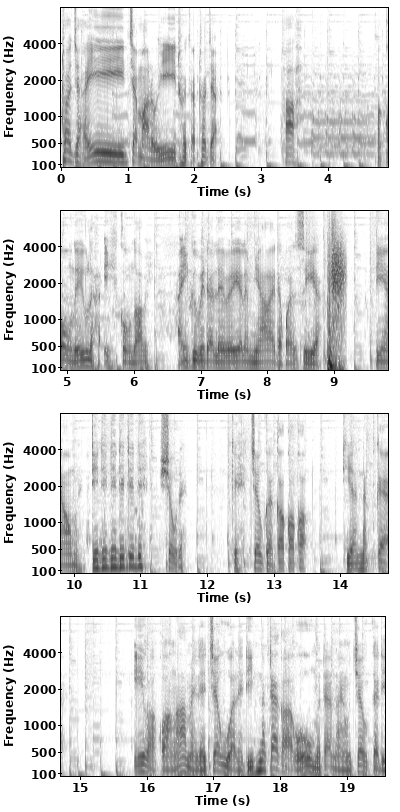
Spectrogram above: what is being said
ထွက်ကြဟေးကြက်မာတို့ကြီးထွက်ကြထွက်ကြဟာမကုံသေးဘူးလားအေးကုံသွားပြီဟာ incubator level ရဲ့လည်းများလိုက်တယ်ကွာဈေးကတင်အောင်မယ်တင်တင်တင်တင်တင်တင်ရှုပ်တယ်ကဲကြောက်ကကောက်ကောက်ကောက်ဒီကနှစ်ကက် အေးပါကွာငါမယ်လေကြက်ဥကလည်းဒီနှစ်ကက်ကကိုမတက်နိုင်ဘူးကြက်ဥကက်ဒီ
